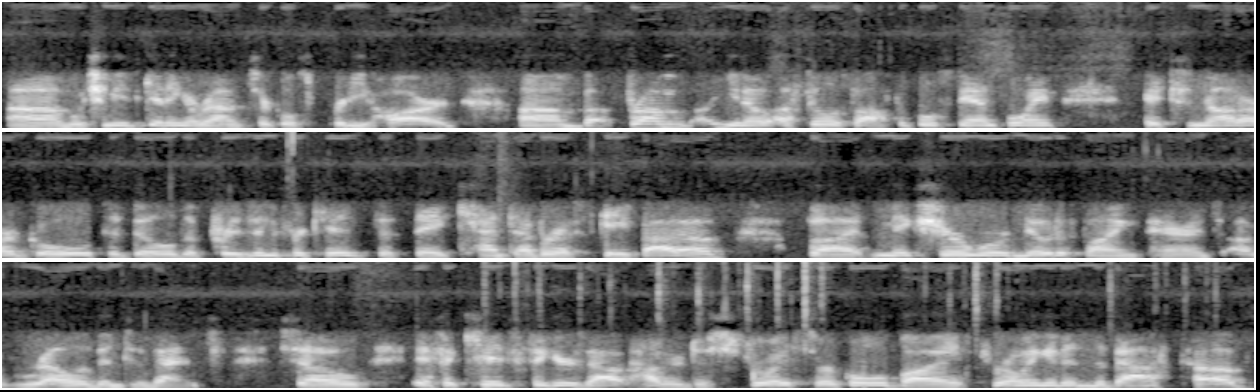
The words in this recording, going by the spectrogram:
Um, which means getting around circles pretty hard. Um, but from you know a philosophical standpoint, it's not our goal to build a prison for kids that they can't ever escape out of, but make sure we're notifying parents of relevant events. So if a kid figures out how to destroy Circle by throwing it in the bathtub,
